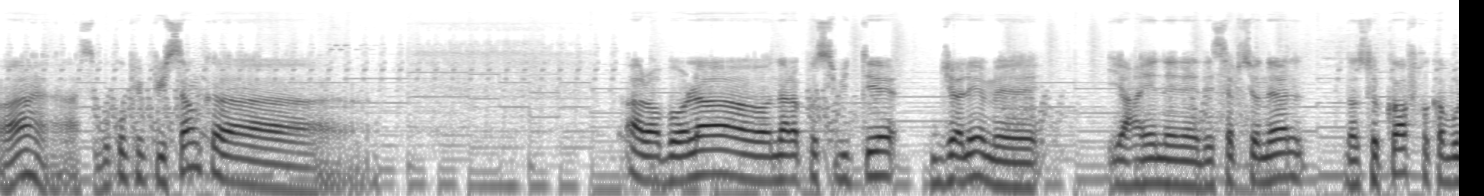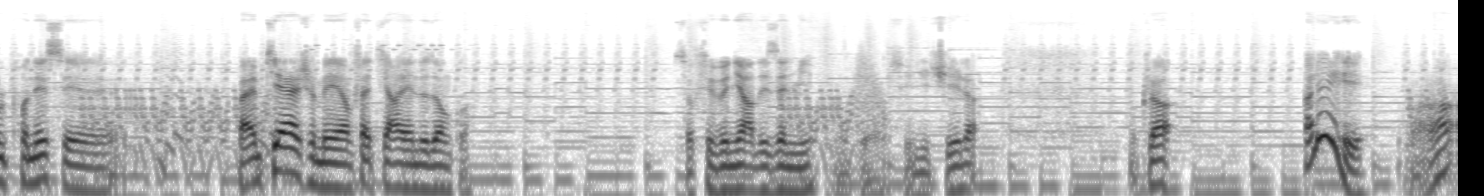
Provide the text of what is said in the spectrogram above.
Ouais, c'est beaucoup plus puissant que... Alors bon là on a la possibilité d'y aller mais il n'y a rien d'exceptionnel. Dans ce coffre quand vous le prenez c'est pas un piège mais en fait il n'y a rien dedans. Ça fait venir des ennemis donc euh, c'est inutile. Donc là... Allez Voilà.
